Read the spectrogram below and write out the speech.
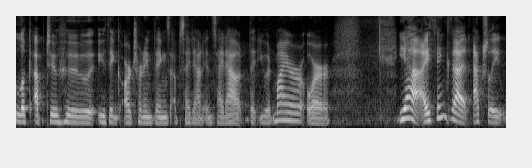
look up to who you think are turning things upside down, inside out that you admire, or Yeah, I think that actually,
